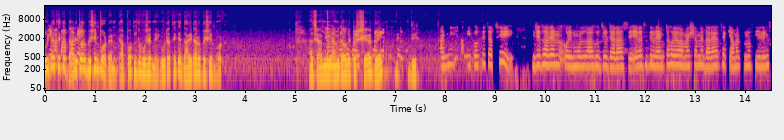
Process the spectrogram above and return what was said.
ওইটা থেকে দাড়ি তো আরও বেশি ইম্পর্টেন্ট আপু আপনি তো বুঝেন নাই। ওইটা থেকে দাড়িটা আরও বেশি ইম্পোর্টেন্ট। আচ্ছা আমি আমি তাহলে একটু শেয়ার দেই। জি। আমি আমি বলতে চাচ্ছি যে ধরেন ওই মোল্লা হুজুর যারা আছে এরা যদি ল্যাংটা হয়েও আমার সামনে দাঁড়ায় থাকে আমার কোনো ফিলিংস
